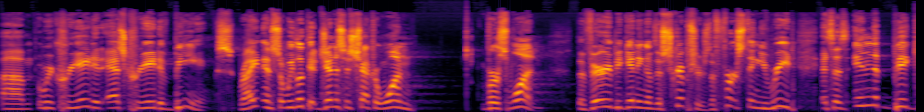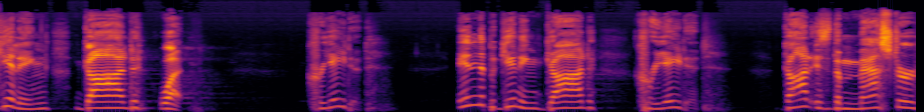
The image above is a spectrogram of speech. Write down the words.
um, we're created as creative beings, right? And so we looked at Genesis chapter 1, verse 1, the very beginning of the scriptures. The first thing you read, it says, In the beginning, God, what? Created. In the beginning, God created. God is the master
